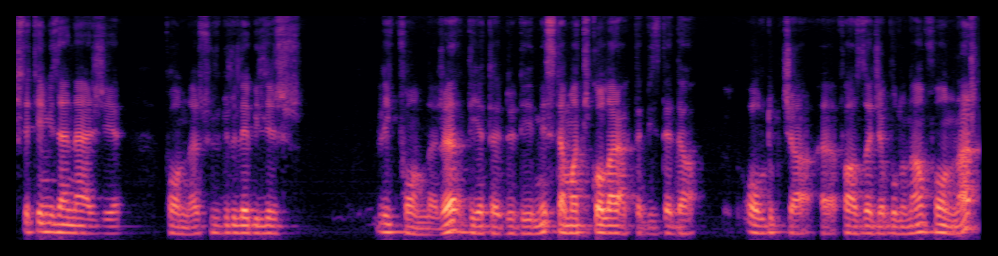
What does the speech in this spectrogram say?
İşte temiz enerji fonları, sürdürülebilirlik fonları diye de dediğimiz tematik olarak da bizde de oldukça e, fazlaca bulunan fonlar.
